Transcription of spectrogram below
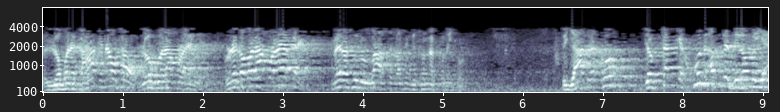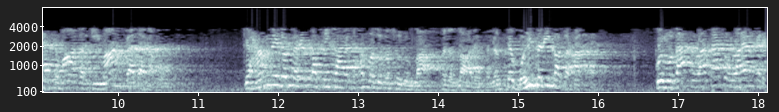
لوگوں نے کہا کہ نہ اٹھاؤ، لوگ مذاق اڑائیں گے۔ انہوں نے کہا مذاق اڑایا کریں۔ میں رسول اللہ صلی اللہ علیہ وسلم کی سنت کو نہیں چھوڑا تو یاد رکھو، جب تک کہ خود اپنے دلوں میں یہ اعتماد اور ایمان پیدا نہ ہو کہ ہم نے جو طریقہ سیکھا ہے محمد رسول اللہ صلی اللہ علیہ وسلم سے، وہی طریقہ کہا ہے۔ کوئی مذاق اڑاتا ہے تو اڑایا کرے۔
